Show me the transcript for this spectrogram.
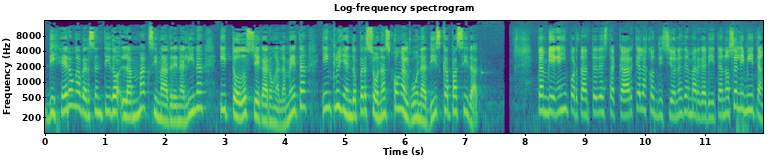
dijeron haber sentido la máxima adrenalina y todos llegaron a la meta, incluyendo personas con alguna discapacidad. También es importante destacar que las condiciones de Margarita no se limitan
